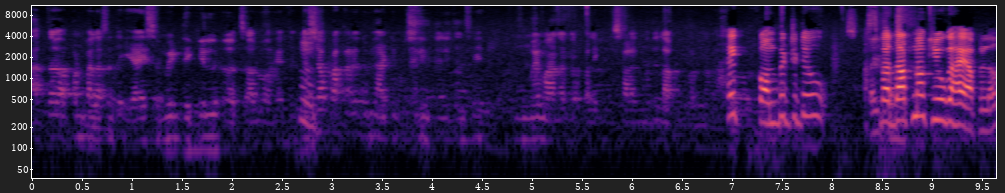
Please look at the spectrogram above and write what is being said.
आता आपण पाहिलं असेल तर एआय समिट देखील चालू आहे. तर. कशा प्रकारे तुम्ही आर्टिफिशियल इंटेलिजन्स हे मुंबई महानगरपालिकेच्या शाळांमध्ये लागू करणार हे कॉम्पिटिटिव्ह स्पर्धात्मक युग आहे आपलं.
